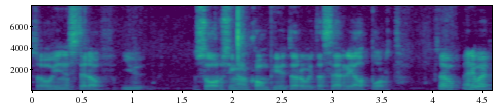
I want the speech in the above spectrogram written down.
So instead of you sourcing a computer with a serial port. So anyway,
